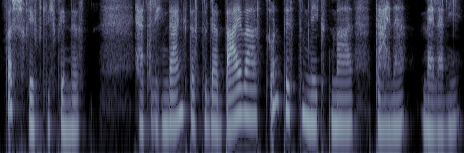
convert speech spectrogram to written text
verschriftlich findest. Herzlichen Dank, dass du dabei warst und bis zum nächsten Mal, deine Melanie.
